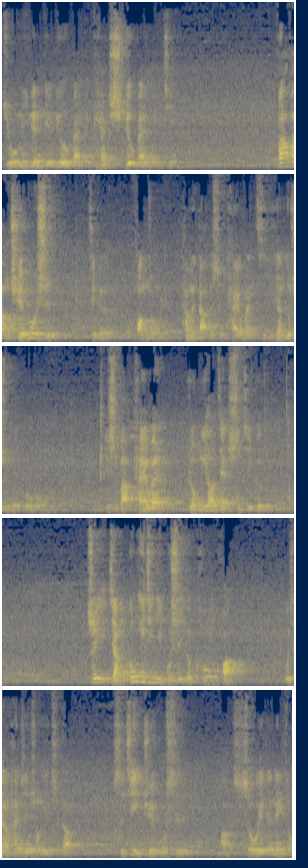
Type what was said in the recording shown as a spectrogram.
就我们一个人给六百个 cash 六百美金，发放全部是这个黄种人，他们打的是台湾旗，一样都是美国公民，也是把台湾荣耀在世界各个地方。所以讲公益经济不是一个空话，我想汉生兄也知道，实际绝不是啊所谓的那种。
